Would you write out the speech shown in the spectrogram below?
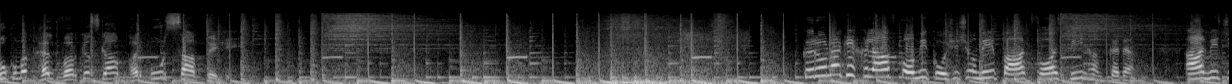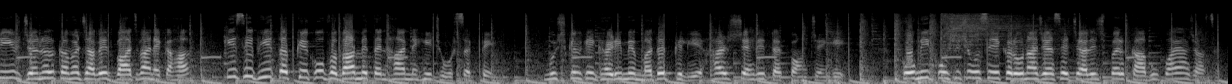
हुकूमत हेल्थ वर्कर्स का भरपूर साथ देगी। कोरोना के खिलाफ कौमी कोशिशों में पाक फौज भी हम कदम army chief general Qamar Javed Bajwa ने कहा, किसी भी तबके को वबा में तनहा नहीं छोड़ सकते। मुश्किल की घड़ी में मदद के लिए हर शहरी तक पहुँचेंगे। कौमी कोशिशों से कोरोना जैसे चैलेंज पर काबू पाया जा सकता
